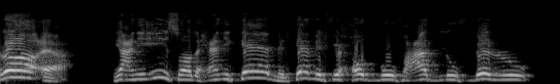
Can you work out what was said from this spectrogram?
رائع. يعني إيه صالح يعني كامل كامل في حبه في عدله في بره.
